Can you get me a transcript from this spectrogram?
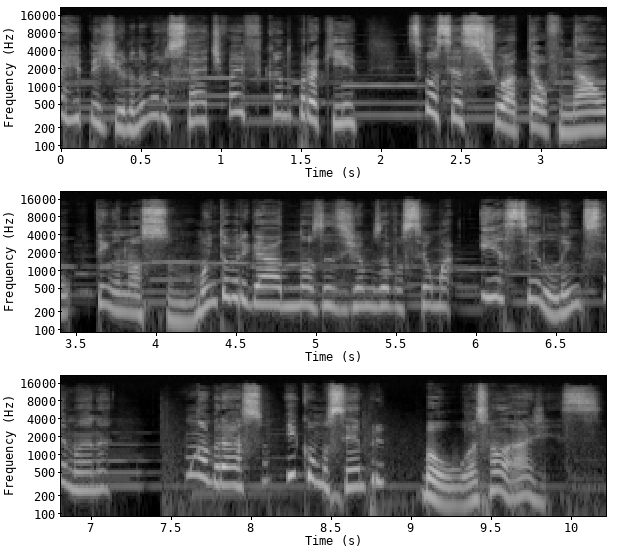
RPG número 7 vai ficando por aqui. Se você assistiu até o final, tenha o nosso muito obrigado. Nós desejamos a você uma excelente semana. Um abraço e, como sempre, boas rolagens.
